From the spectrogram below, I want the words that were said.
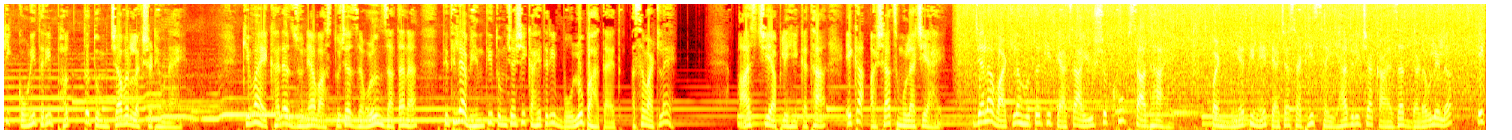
की कोणीतरी फक्त तुमच्यावर लक्ष ठेवून आहे? किंवा एखाद्या जुन्या वास्तूच्या जवळून जाताना तिथल्या भिंती तुमच्याशी काहीतरी बोलू पाहतायत असं वाटलंय? आजची आपली ही कथा एका अशाच मुलाची आहे ज्याला वाटलं होतं की त्याचं आयुष्य खूप साधं आहे. पण नियतीने त्याच्यासाठी सह्याद्रीच्या काळजात दडवलेलं एक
